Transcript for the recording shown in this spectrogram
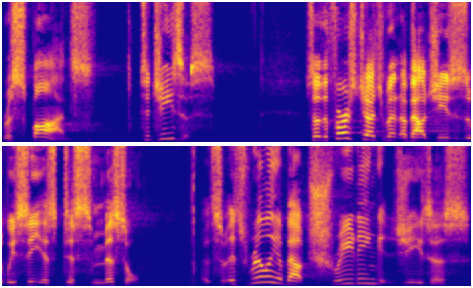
response to Jesus? So, the first judgment about Jesus that we see is dismissal. It's, it's really about treating Jesus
